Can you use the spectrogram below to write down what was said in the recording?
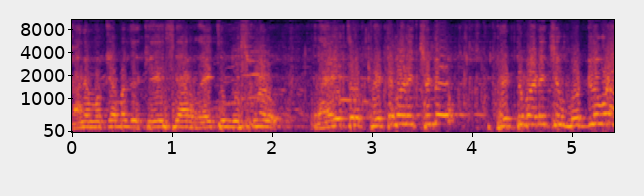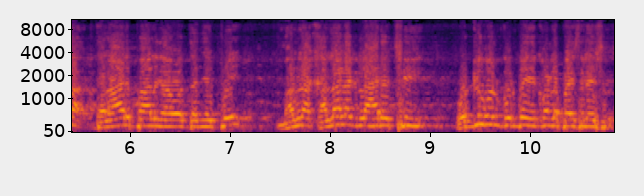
కానీ ముఖ్యమంత్రి కేసీఆర్ రైతుని చూసుకున్నాడు. రైతులు పెట్టుబడి ఇచ్చిండు. పెట్టుబడి ఇచ్చి ఒడ్లు కూడా దళారి పాలు కావద్దని చెప్పి మళ్ళా కళ్ళలకు లారీ వచ్చి ఒడ్లు కొనుక్కొని పోయి అకౌంట్లో పైసలు వేసారు.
